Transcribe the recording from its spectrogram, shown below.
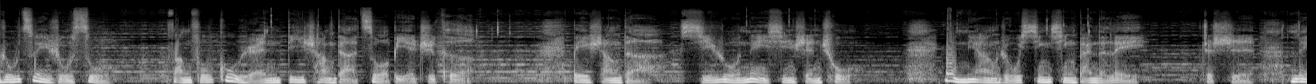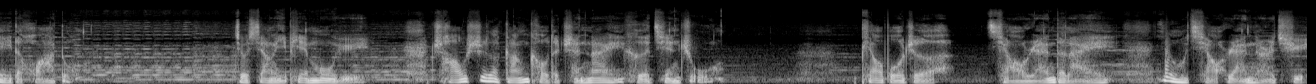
如醉如诉，仿佛故人低唱的作别之歌，悲伤的袭入内心深处，酝酿如星星般的泪，这是泪的花朵，就像一片暮雨，潮湿了港口的尘埃和建筑。漂泊者悄然的来，又悄然而去。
